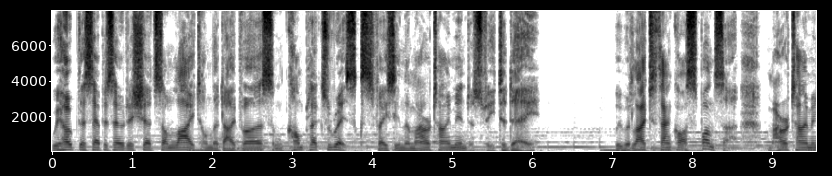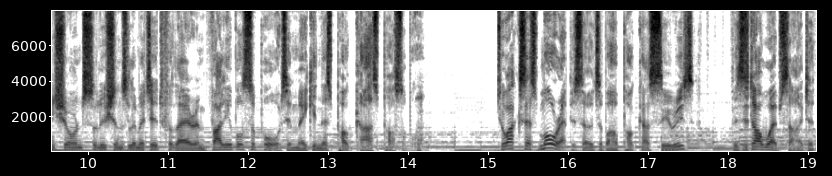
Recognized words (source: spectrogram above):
We hope this episode has shed some light on the diverse and complex risks facing the maritime industry today. We would like to thank our sponsor, Maritime Insurance Solutions Limited, for their invaluable support in making this podcast possible. To access more episodes of our podcast series, visit our website at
